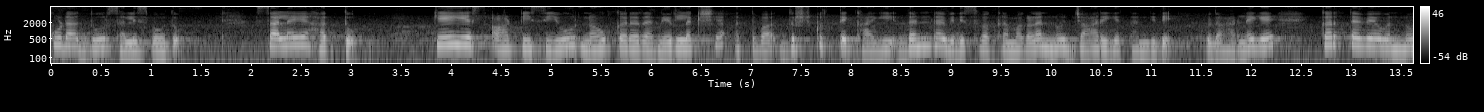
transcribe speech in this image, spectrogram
ಕೂಡ ದೂರು ಸಲ್ಲಿಸಬಹುದು ಸಲಹೆ ಹತ್ತು ಕೆ ಎಸ್ ಆರ್ ಟಿ ಸಿಯು ನೌಕರರ ನಿರ್ಲಕ್ಷ್ಯ ಅಥವಾ ದುಷ್ಕೃತ್ಯಕ್ಕಾಗಿ ದಂಡ ವಿಧಿಸುವ ಕ್ರಮಗಳನ್ನು ಜಾರಿಗೆ ತಂದಿದೆ. ಉದಾಹರಣೆಗೆ ಕರ್ತವ್ಯವನ್ನು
